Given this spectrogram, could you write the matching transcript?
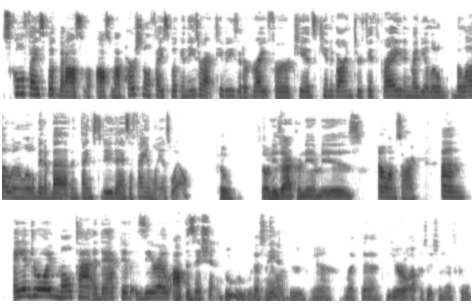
school Facebook, but also also my personal Facebook. And these are activities that are great for kids kindergarten through fifth grade, and maybe a little below and a little bit above, and things to do that as a family as well. Cool. So his acronym is Oh, I'm sorry. Um, Android Multi Adaptive Zero Opposition. Ooh, that's a good Yeah. one too. Yeah, I like that. Zero opposition. That's cool.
